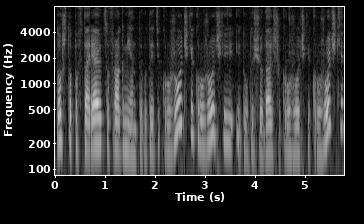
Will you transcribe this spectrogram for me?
то, что повторяются фрагменты. Вот эти кружочки, кружочки, и тут еще дальше кружочки, кружочки.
